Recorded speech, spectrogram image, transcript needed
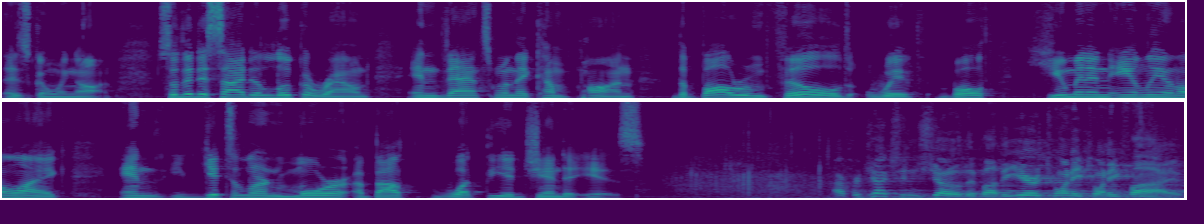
is going on. So they decide to look around, and that's when they come upon the ballroom filled with both human and alien alike, and you get to learn more about what the agenda is. Our projections show that by the year 2025,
